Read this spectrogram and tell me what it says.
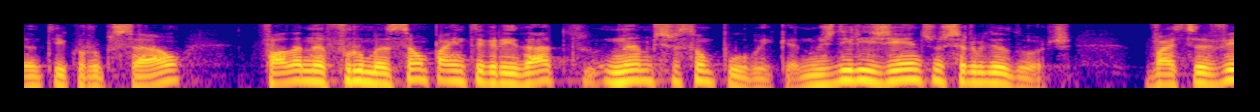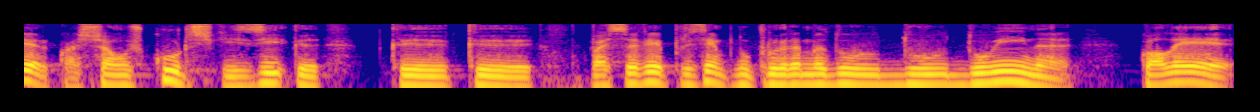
Anticorrupção, fala na formação para a integridade na administração pública, nos dirigentes, nos trabalhadores. Vai saber quais são os cursos que, que, que vai saber, por exemplo, no programa do, do, do INA, qual é,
